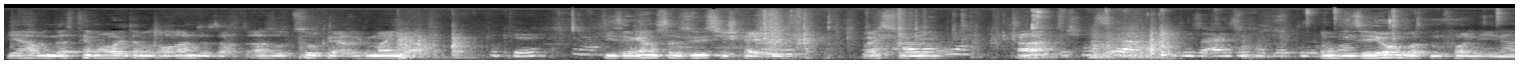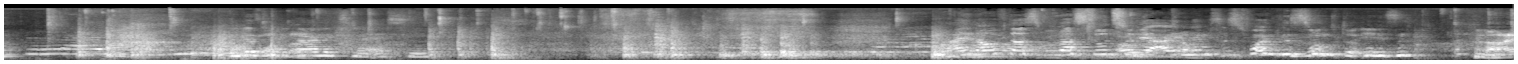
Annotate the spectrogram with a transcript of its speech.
Wir haben das Thema heute mit Orangensaft, also Zucker allgemein ja. Okay. Diese ganze Süßigkeiten. Weißt du wie? Ja? Ich muss ja diese Eisentabletten mit Und diese Joghurten von Nina. Wir dürfen ja gar nichts mehr essen. Ein auf das, was du zu dir einnimmst, ist voll gesund, du Esen. Nein,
